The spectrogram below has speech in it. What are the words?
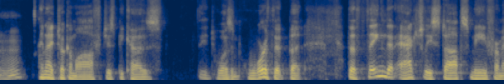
Mm-hmm. And I took them off just because it wasn't worth it. But the thing that actually stops me from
